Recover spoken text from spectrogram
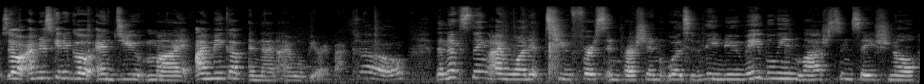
So I'm just going to go and do my eye makeup and then I will be right back. So the next thing I wanted to first impression was the new Maybelline Lash Sensational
